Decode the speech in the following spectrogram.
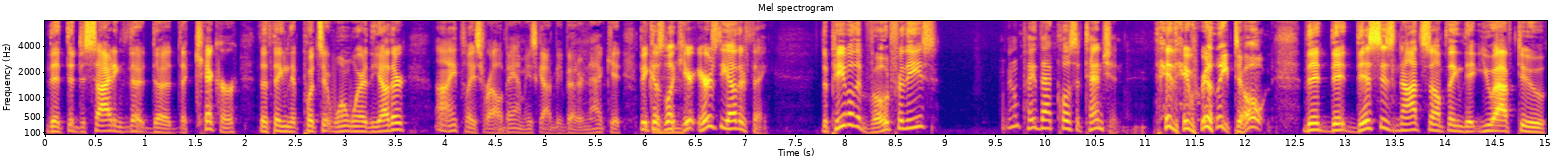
That the deciding the the the kicker, the thing that puts it one way or the other. Oh, he plays for Alabama. He's got to be better than that kid. Because look, here, here's the other thing: the people that vote for these, they don't pay that close attention. They, they really don't. That that this is not something that you have to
